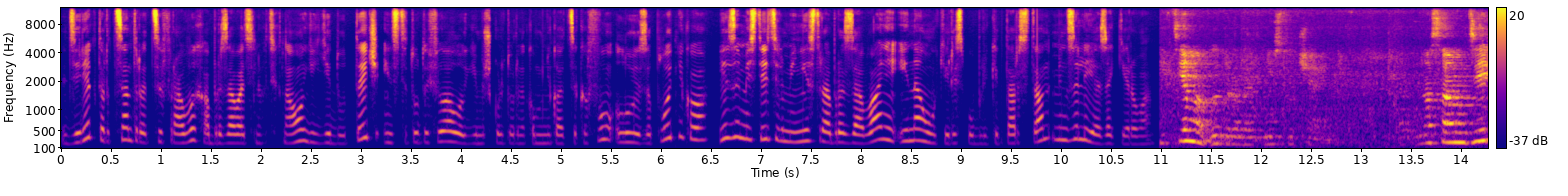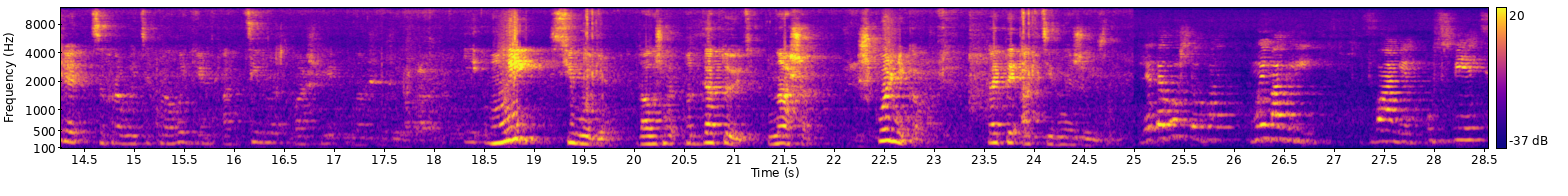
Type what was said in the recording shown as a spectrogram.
директор Центра цифровых образовательных технологий ЕДУ ТЭЧ Института филологии и межкультурной коммуникации КФУ Луиза Плотникова и заместитель министра образования и науки Республики Татарстан Минзалия Закирова. Тема выбрана не случайно на самом деле цифровые технологии активно вошли в нашу жизнь. И мы сегодня должны подготовить наших школьников к этой активной жизни. Для того, чтобы мы могли с вами успеть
